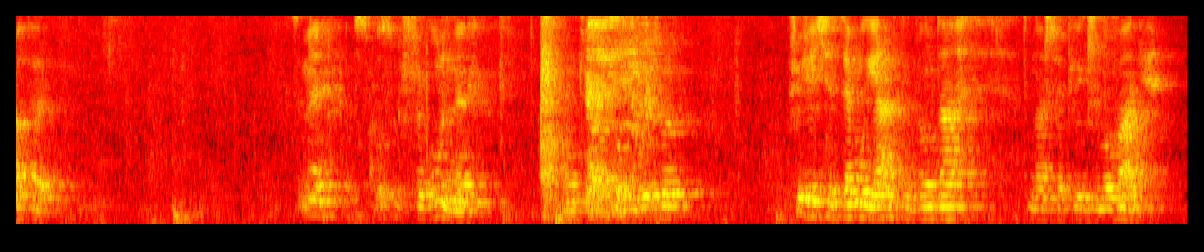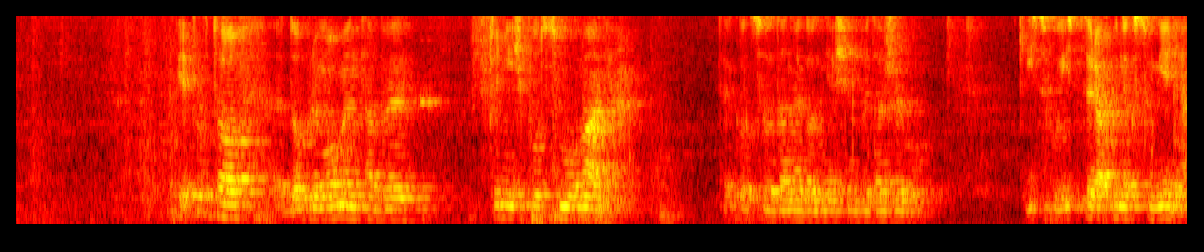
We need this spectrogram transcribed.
apelu. Chcemy w sposób szczególny ten czwartkowy wieczór przyjrzeć się temu, jak wygląda to nasze pielgrzymowanie. Wieczór to dobry moment, aby czynić podsumowania tego, co danego dnia się wydarzyło taki swoisty rachunek sumienia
